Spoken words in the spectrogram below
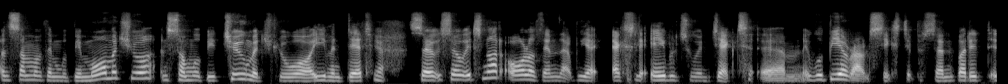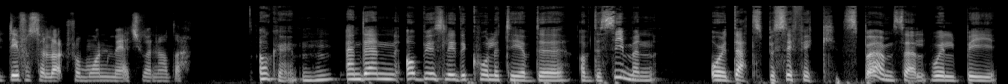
and some of them will be more mature and some will be too mature or even dead yeah. so so it's not all of them that we are actually able to inject um, it will be around 60% but it, it differs a lot from one mare to another. Okay, mm -hmm. and then obviously the quality of the of the semen or that specific sperm cell will be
